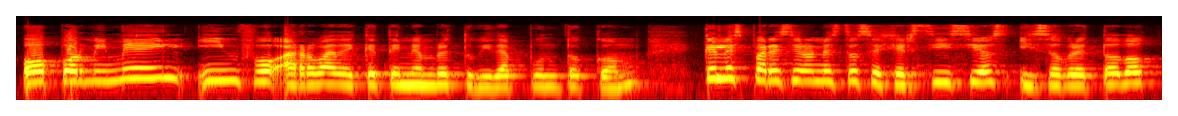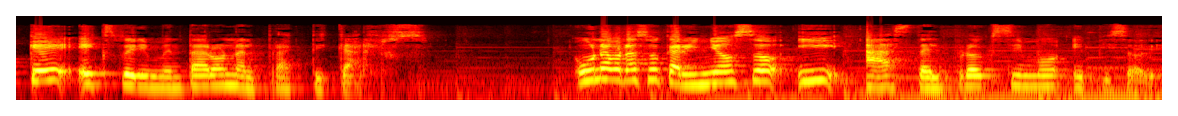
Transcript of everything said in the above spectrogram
o por mi mail info arroba de hambre tu vida com, qué les parecieron estos ejercicios y sobre todo qué experimentaron al practicarlos. Un abrazo cariñoso y hasta el próximo episodio.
